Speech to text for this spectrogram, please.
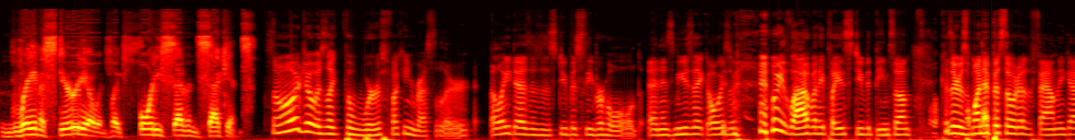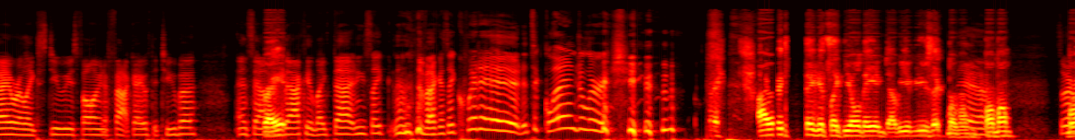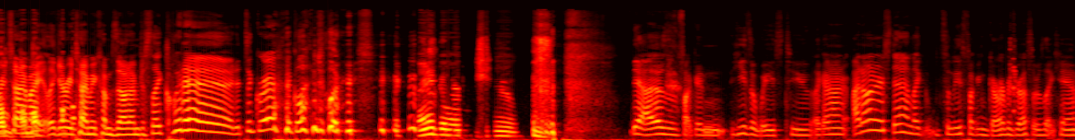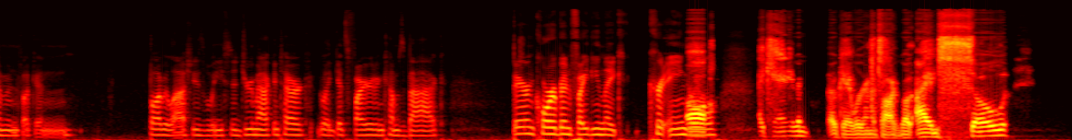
Rey Mysterio in like forty-seven seconds? Samoa Joe is like the worst fucking wrestler. All he does is his stupid sleeper hold, and his music always. Always laugh when they play his stupid theme song because there was one episode of The Family Guy where like Stewie is following a fat guy with a tuba, and it sounds Right. exactly like that. And he's like, and the fat guy's like, "Quit it! It's a glandular issue." I always think it's like the old A and W music. Yeah. So every time I like every time he comes out, I'm just like, quit it! It's a glandular issue. Glandular issue. Yeah, that was a fucking. He's a waste too. Like I don't, I don't understand like some of these fucking garbage wrestlers like him and fucking Bobby Lashley's wasted. Drew McIntyre like gets fired and comes back. Baron Corbin fighting like Kurt Angle. Oh. I can't even. Okay, we're gonna talk about. I'm so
